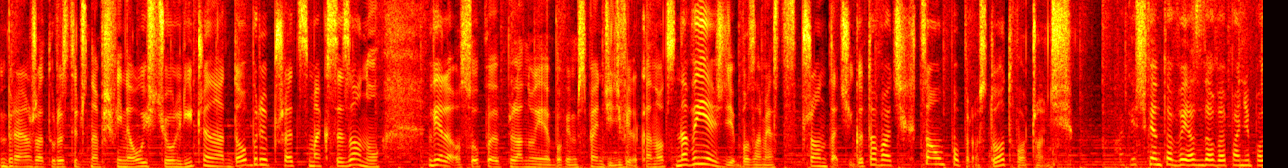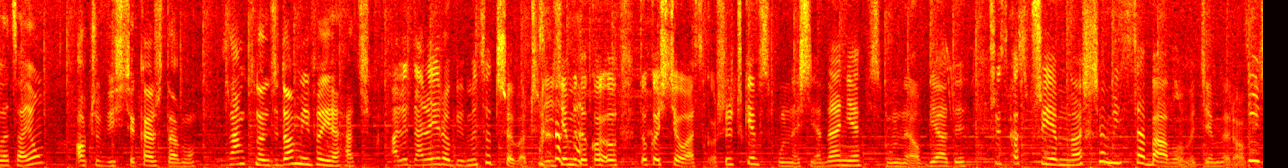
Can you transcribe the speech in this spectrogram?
Branża turystyczna w Świnoujściu liczy na dobry przedsmak sezonu. Wiele osób planuje bowiem spędzić Wielkanoc na wyjeździe, bo zamiast sprzątać i gotować chcą po prostu odpocząć. Takie święto wyjazdowe panie polecają? Oczywiście, każdemu. Zamknąć dom i wyjechać. Ale dalej robimy co trzeba, czyli idziemy do, ko do kościoła z koszyczkiem, wspólne śniadanie, wspólne obiady. Wszystko z przyjemnością i z zabawą będziemy robić.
